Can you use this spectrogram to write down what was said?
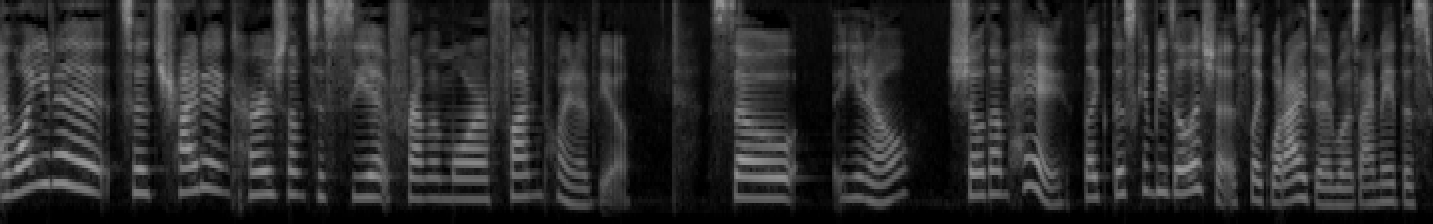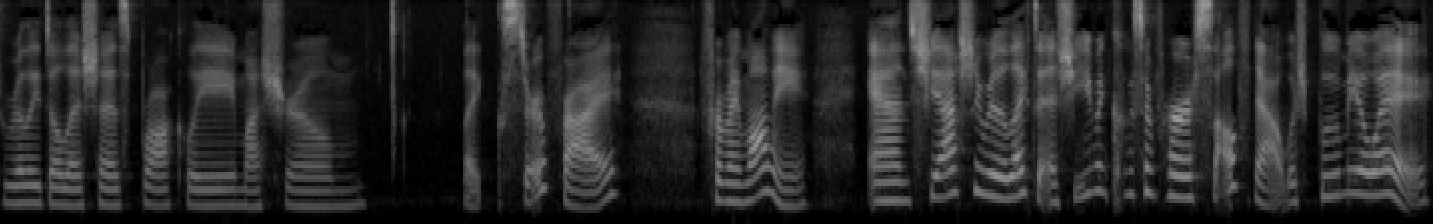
I want you to, to try to encourage them to see it from a more fun point of view. So, you know, show them, hey, like this can be delicious. Like what I did was I made this really delicious broccoli, mushroom, like stir fry for my mommy. And she actually really liked it. And she even cooks it for herself now, which blew me away.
